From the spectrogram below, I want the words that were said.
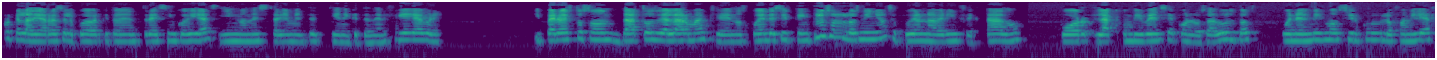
porque la diarrea se le puede haber quitado en 3, 5 días y no necesariamente tiene que tener fiebre. Y pero estos son datos de alarma que nos pueden decir que incluso los niños se pudieron haber infectado por la convivencia con los adultos o en el mismo círculo familiar.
